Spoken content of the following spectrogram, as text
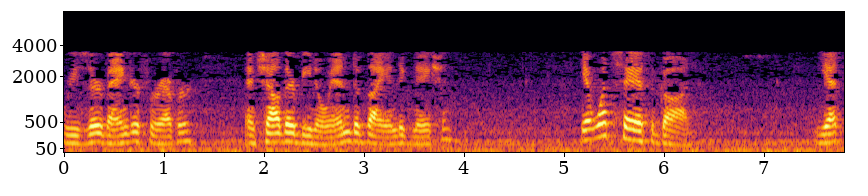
reserve anger forever? And shall there be no end of thy indignation? Yet what saith God? Yet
